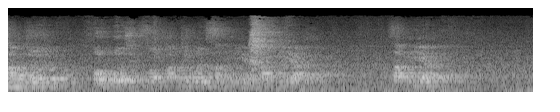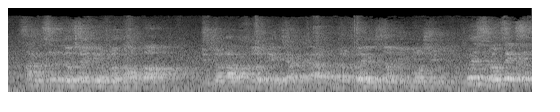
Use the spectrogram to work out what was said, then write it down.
他们就走过去之后他们就问上帝啊上帝啊上帝啊上次你就可以用核导弹你就让和平讲下来你就可以顺利过去。为什么这次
